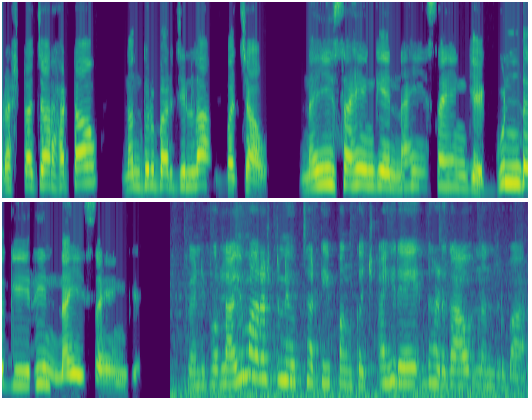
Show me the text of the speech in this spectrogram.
भ्रष्टाचार हटाव. नंदुरबार जिल्हा बचाव. नाही सहेंगे नाही सहेंगे गुंडगिरी नाही सहेंगे. ट्वेंटी फोर लाईव्ह महाराष्ट्र न्यूजसाठी पंकज अहिरे धडगाव नंदुरबार.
